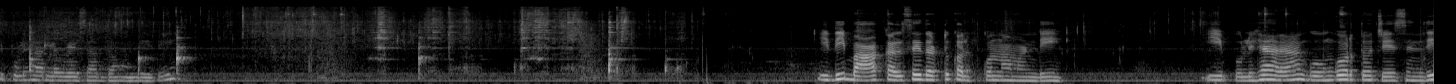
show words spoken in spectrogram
ఈ పులిహారలో వేసేద్దామండి ఇది. ఇది బాగా కలిసేటట్టు కలుపుకుందామండి. ఈ పులిహోర గోంగూరతో చేసింది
